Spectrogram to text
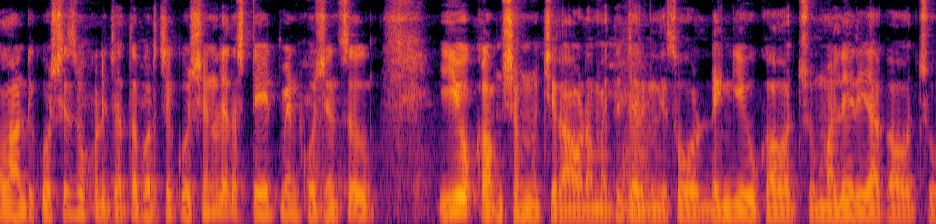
అలాంటి క్వశ్చన్స్ ఒకటి జతపరిచే క్వశ్చన్ లేదా స్టేట్మెంట్ క్వశ్చన్స్ ఈ యొక్క అంశం నుంచి రావడం అయితే జరిగింది. సో డెంగ్యూ కావచ్చు మలేరియా కావచ్చు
